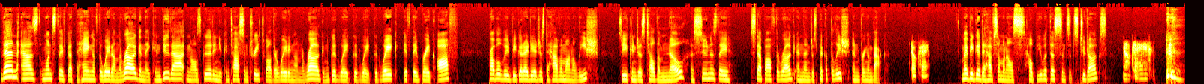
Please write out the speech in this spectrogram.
Then, as once they've got the hang of the wait on the rug and they can do that and all's good, and you can toss them treats while they're waiting on the rug and good wait, good wait, good wait. If they break off, probably be a good idea just to have them on a leash so you can just tell them no as soon as they step off the rug and then just pick up the leash and bring them back. Okay. Might be good to have someone else help you with this since it's two dogs. Okay.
